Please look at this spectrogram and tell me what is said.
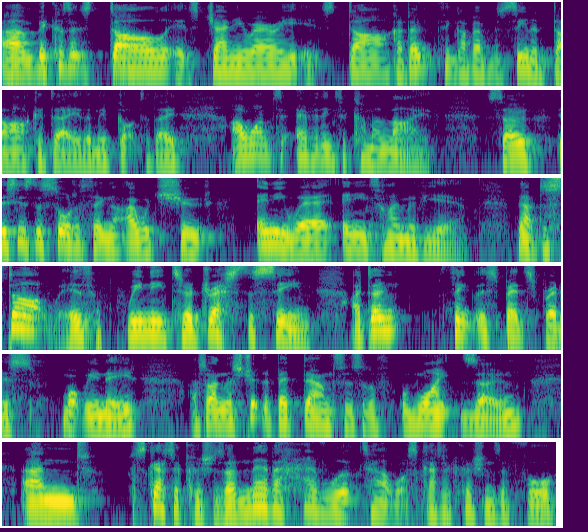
Um, because it's dull, it's January, it's dark. I don't think I've ever seen a darker day than we've got today. I want everything to come alive. So this is the sort of thing I would shoot anywhere, any time of year. Now, to start with, we need to address the scene. I don't think this bedspread is what we need. So I'm going to strip the bed down to a sort of a white zone and scatter cushions. I never have worked out what scatter cushions are for,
